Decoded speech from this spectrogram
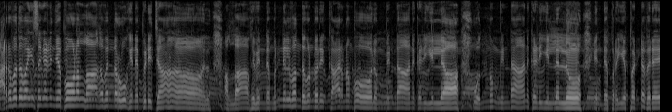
അറുപത് വയസ്സ് കഴിഞ്ഞപ്പോൾ അള്ളാഹുവിന്റെ റൂഹിനെ പിടിച്ചാൽ അള്ളാഹുവിന്റെ മുന്നിൽ വന്നുകൊണ്ടൊരു കാരണം പോലും മിണ്ടാൻ കഴിയില്ല. ഒന്നും മിണ്ടാൻ കഴിയില്ലല്ലോ. എന്റെ പ്രിയപ്പെട്ടവരെ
